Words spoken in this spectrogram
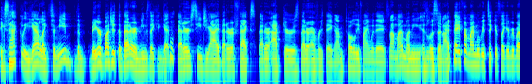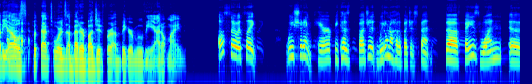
Exactly. Yeah, like to me, the bigger budget, the better. It means they can get better CGI, better effects, better actors, better everything. I'm totally fine with it. It's not my money. And listen, I pay for my movie tickets like everybody else. Put that towards a better budget for a bigger movie. I don't mind. Also, it's like, we shouldn't care because budget we don't know how the budget's spent. The phase 1, uh,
